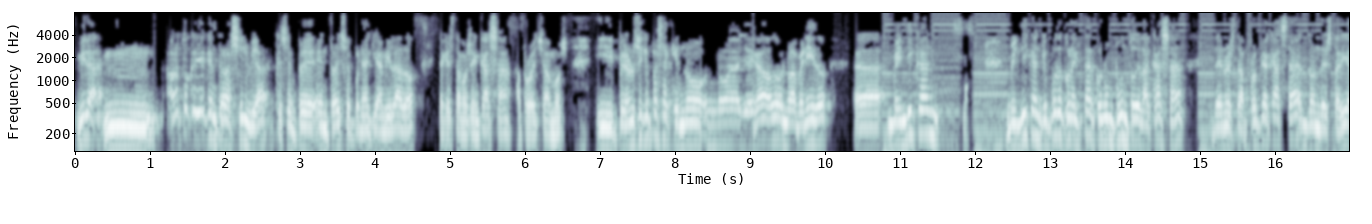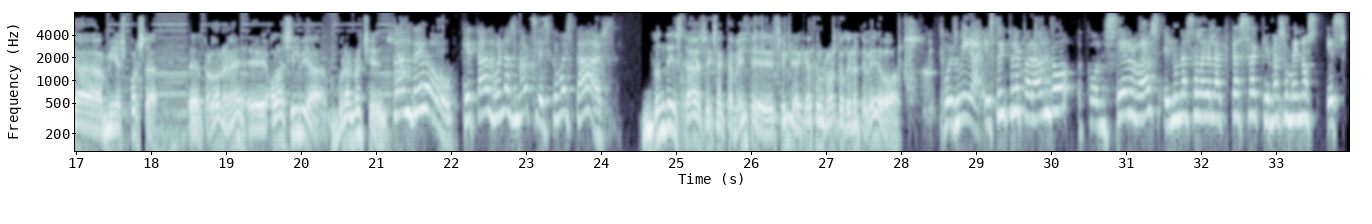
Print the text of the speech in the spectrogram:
Mira, mm, ahora tocaría que entrara Silvia, que siempre entra y se pone aquí a mi lado, ya que estamos en casa, aprovechamos. Y, pero no sé qué pasa, que no, no ha llegado, no ha venido. Eh, me indican, me indican que puedo conectar con un punto de la casa, de nuestra propia casa, donde estaría mi esposa. Eh, perdonen, ¿eh? Eh, Hola Silvia, buenas noches. Hola Andreo, ¿qué tal? Buenas noches, ¿cómo estás? ¿Dónde estás exactamente, Silvia? Que hace un rato que no te veo. Pues mira, estoy preparando conservas en una sala de la casa que más o menos es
